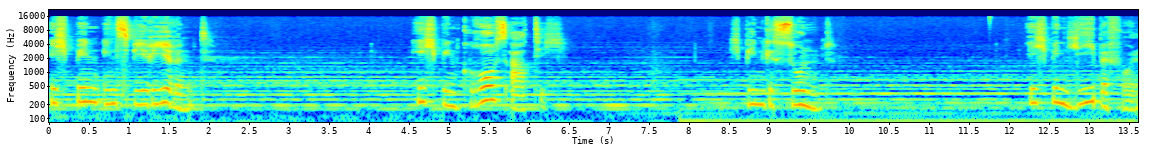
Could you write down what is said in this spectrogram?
Ich bin inspirierend. Ich bin großartig. Ich bin gesund. Ich bin liebevoll.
